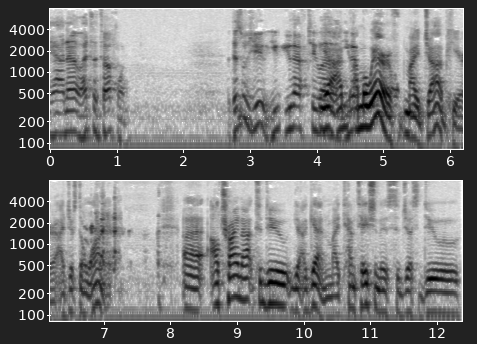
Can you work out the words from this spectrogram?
Yeah, I know that's a tough one. But this one's you. You you have to. Uh, yeah, I'm, I'm aware of my job here. I just don't want it. uh, I'll try not to do. Yeah, again, my temptation is to just do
